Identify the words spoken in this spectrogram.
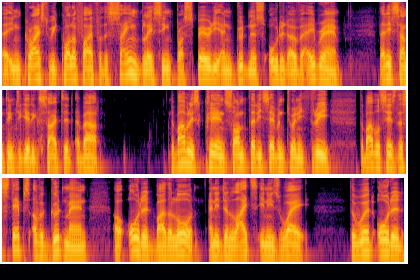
uh, in Christ, we qualify for the same blessing, prosperity, and goodness ordered over Abraham. That is something to get excited about. The Bible is clear in Psalm 37 23. The Bible says, The steps of a good man are ordered by the Lord, and he delights in his way. The word ordered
